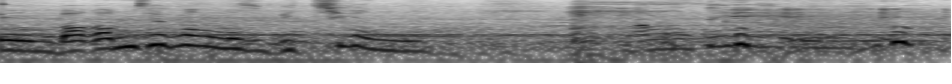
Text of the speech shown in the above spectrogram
어, 마감 생각나서 미치겠네. 안돼.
